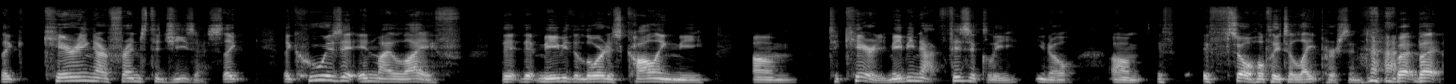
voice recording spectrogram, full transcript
like carrying our friends to Jesus. Like, like who is it in my life that, that maybe the Lord is calling me um, to carry? Maybe not physically, you know, um, if if so, hopefully it's a light person. But but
